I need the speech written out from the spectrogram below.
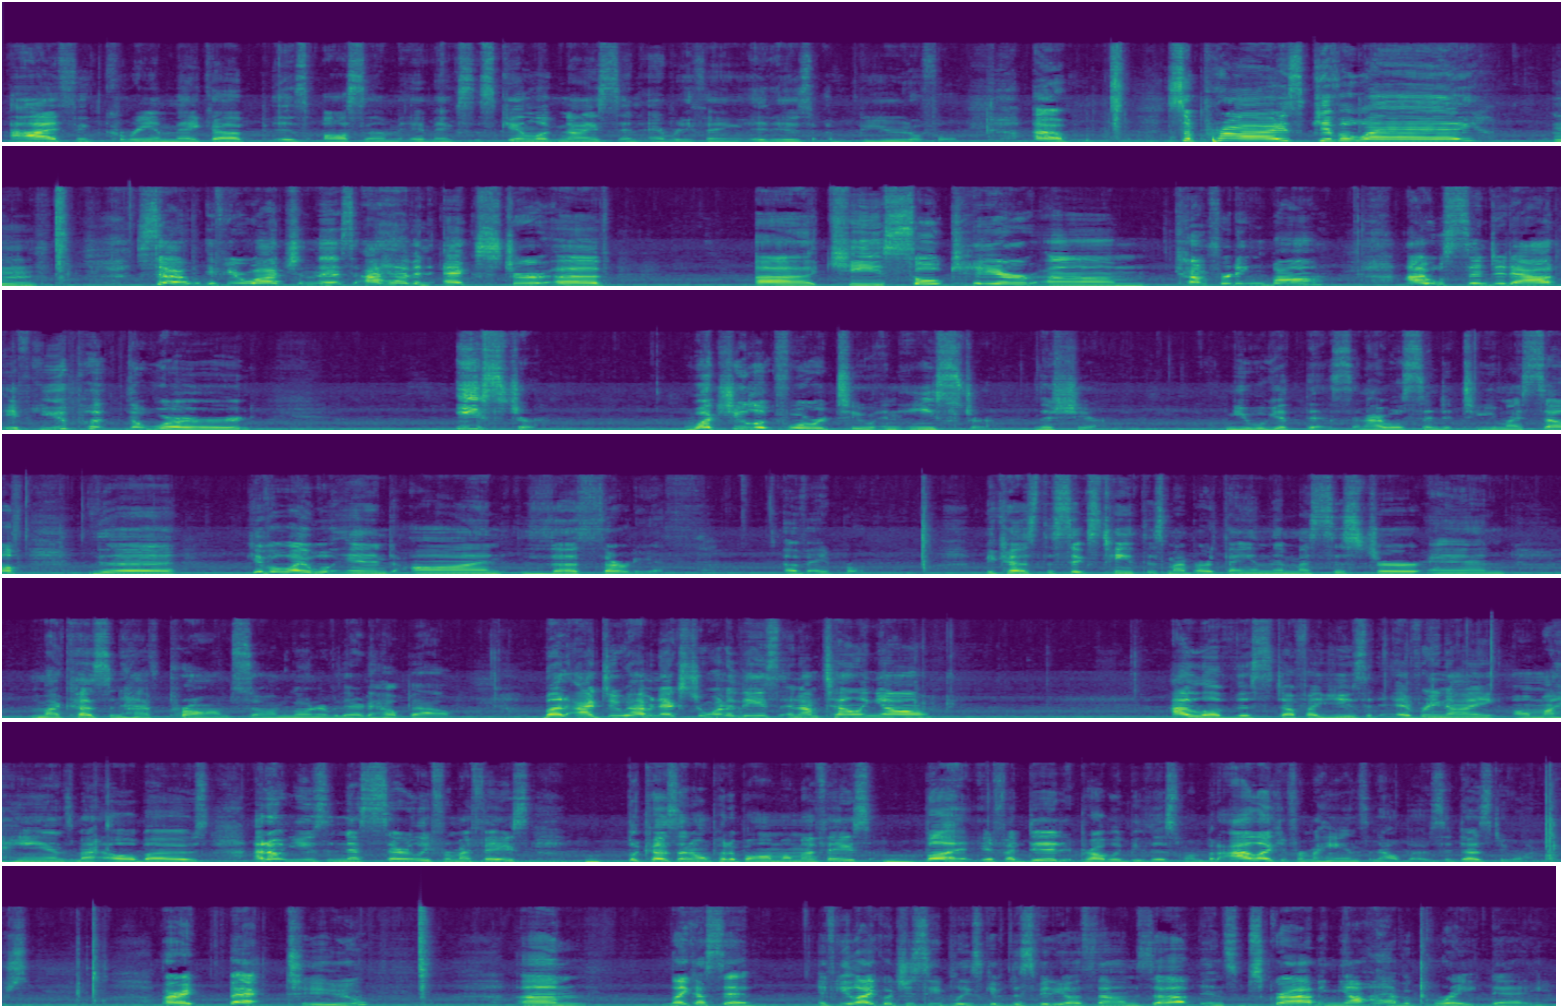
I think Korean makeup is awesome. It makes the skin look nice and everything. It is beautiful. Oh, surprise giveaway. Mm. So, if you're watching this, I have an extra of uh, Keys Soul Care um, Comforting Balm. I will send it out if you put the word Easter, what you look forward to in Easter this year. You will get this, and I will send it to you myself. The giveaway will end on the 30th of April because the 16th is my birthday, and then my sister and my cousin have prom, so I'm going over there to help out. But I do have an extra one of these, and I'm telling y'all, I love this stuff. I use it every night on my hands, my elbows. I don't use it necessarily for my face because I don't put a balm on my face. But if I did, it'd probably be this one. But I like it for my hands and elbows. It does do wonders. All right, back to, um, like I said, if you like what you see, please give this video a thumbs up and subscribe. And y'all have a great day.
